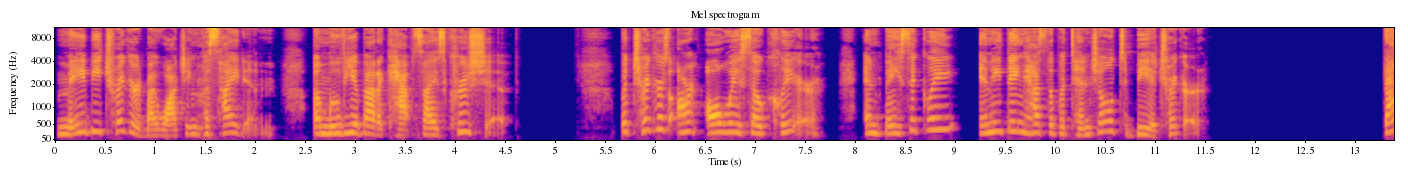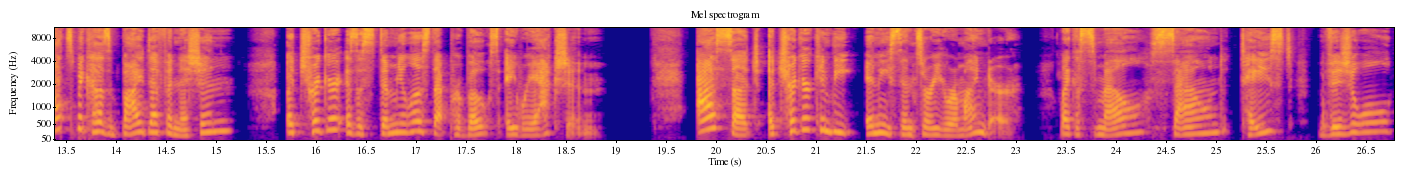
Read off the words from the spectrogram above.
may be triggered by watching Poseidon, a movie about a capsized cruise ship. But triggers aren't always so clear. And basically, anything has the potential to be a trigger. That's because, by definition, a trigger is a stimulus that provokes a reaction. As such, a trigger can be any sensory reminder, like a smell, sound, taste, visual,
